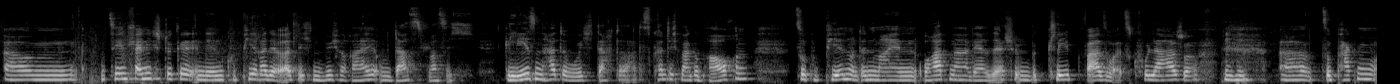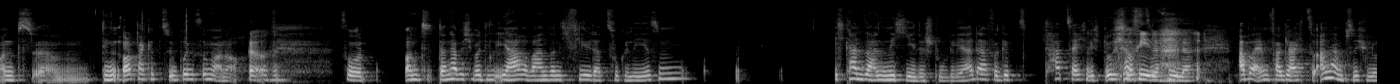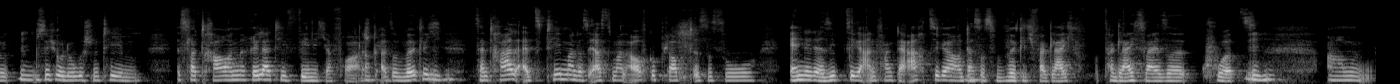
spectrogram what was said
Ähm, 10 Pfennigstücke in den Kopierer der örtlichen Bücherei, um das, was ich gelesen hatte, wo ich dachte, ah, das könnte ich mal gebrauchen, zu kopieren und in meinen Ordner, der sehr schön beklebt war, so als Collage, mhm. äh, zu packen. Und ähm, den Ordner gibt es übrigens immer noch. Ja, okay. So, und dann habe ich über die Jahre wahnsinnig viel dazu gelesen. Ich kann sagen, nicht jede Studie, ja, dafür gibt es tatsächlich durchaus viele. viele. Aber im Vergleich zu anderen Psycholo mhm. psychologischen Themen ist Vertrauen relativ wenig erforscht. Okay. Also wirklich mhm. zentral als Thema das erste Mal aufgeploppt ist es so Ende der 70er, Anfang der 80er und mhm. das ist wirklich vergleich, vergleichsweise kurz. Mhm. Ähm,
